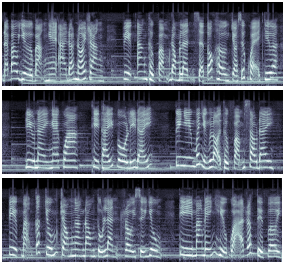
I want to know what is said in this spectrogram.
đã bao giờ bạn nghe ai đó nói rằng việc ăn thực phẩm đông lạnh sẽ tốt hơn cho sức khỏe chưa? Điều này nghe qua thì thấy vô lý đấy. Tuy nhiên với những loại thực phẩm sau đây, việc bạn cất chúng trong ngăn đông tủ lạnh rồi sử dụng thì mang đến hiệu quả rất tuyệt vời.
